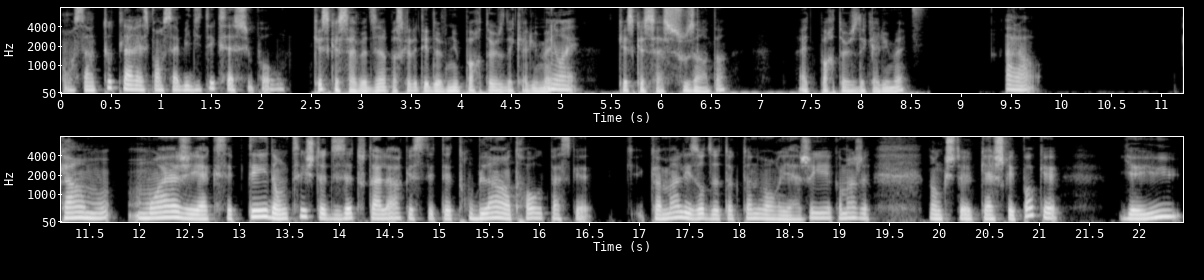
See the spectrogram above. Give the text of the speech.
on sent toute la responsabilité que ça suppose. Qu'est-ce que ça veut dire? Parce que là, tu es devenue porteuse de calumet. Ouais. Qu'est-ce que ça sous-entend, être porteuse de calumet? Alors, quand mo- moi j'ai accepté, donc tu sais, je te disais tout à l'heure que c'était troublant, entre autres, parce que- comment les autres Autochtones vont réagir, comment je. Donc, je te cacherai pas que il y a eu,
